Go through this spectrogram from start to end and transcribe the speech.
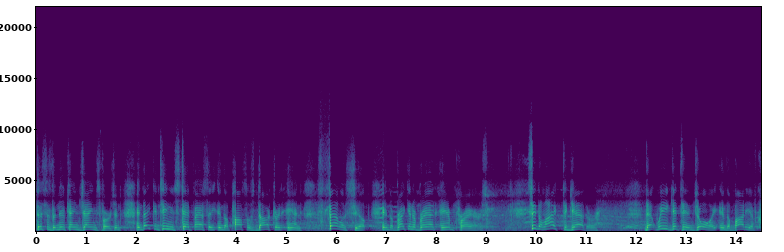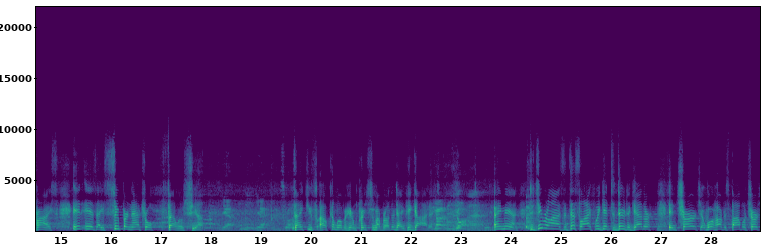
This is the New King James Version. And they continued steadfastly in the apostles' doctrine and fellowship, in the breaking of bread and prayers. See, the life together that we get to enjoy in the body of Christ, it is a supernatural fellowship. Yeah, yeah. Thank you. I'll come over here and preach to my brother Dave. He got it. Got it. Go on. Amen. Did you realize that this life we get to do together in church, at World Harvest Bible Church,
